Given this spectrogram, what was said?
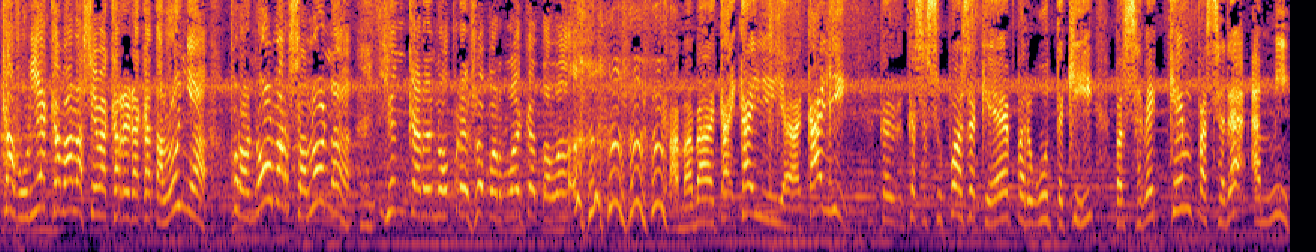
que volia acabar la seva carrera a Catalunya, però no al Barcelona, i encara no ha pres a parlar català. Va, va, va, ca- calli ja, calli, que, que se suposa que he aparegut aquí per saber què em passarà a mi.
